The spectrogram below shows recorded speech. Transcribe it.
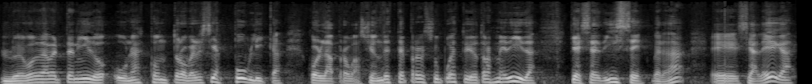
luego de haber tenido unas controversias públicas con la aprobación de este presupuesto y otras medidas, que se dice, ¿verdad? Eh, se alega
